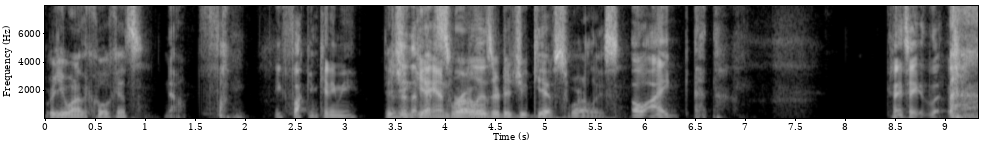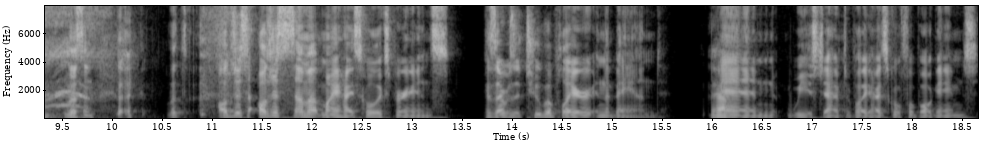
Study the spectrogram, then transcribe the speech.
Were you one of the cool kids? No, fuck, you fucking kidding me? Did you get band, bro. swirlies or did you give swirlies? Oh, I. Can I say? li- Listen, let's. I'll just. I'll just sum up my high school experience because I was a tuba player in the band, Yeah. and we used to have to play high school football games,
